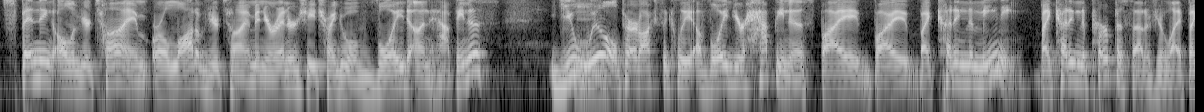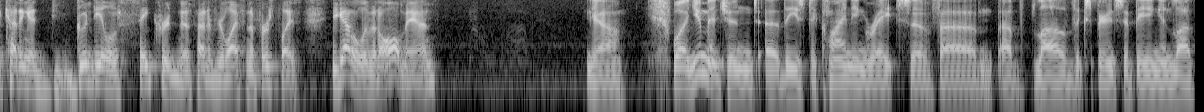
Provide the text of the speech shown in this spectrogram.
spending all of your time or a lot of your time and your energy trying to avoid unhappiness, you hmm. will paradoxically avoid your happiness by by by cutting the meaning, by cutting the purpose out of your life, by cutting a d- good deal of sacredness out of your life in the first place. You got to live it all, man. Yeah. Well, and you mentioned uh, these declining rates of um, of love, experience of being in love.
